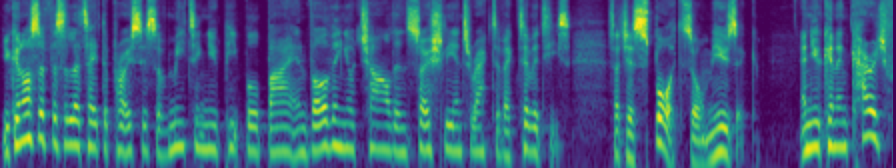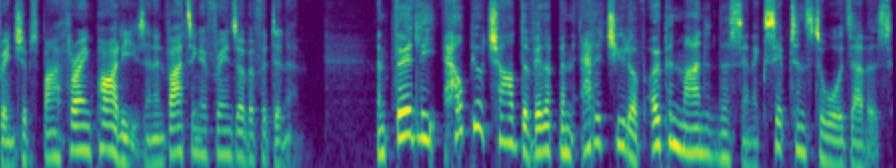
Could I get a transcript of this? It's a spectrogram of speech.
You can also facilitate the process of meeting new people by involving your child in socially interactive activities, such as sports or music. And you can encourage friendships by throwing parties and inviting her friends over for dinner. And thirdly, help your child develop an attitude of open mindedness and acceptance towards others.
